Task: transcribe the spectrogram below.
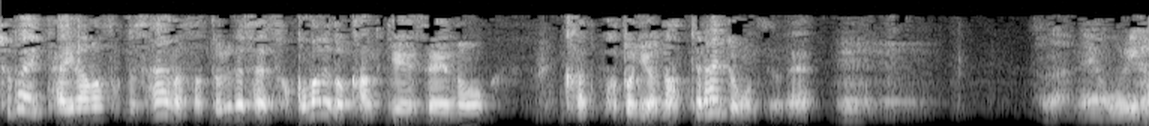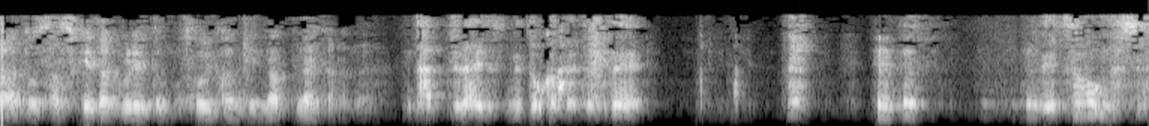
初代タイガーマスクと佐山悟でさえそこまでの関係性のかことにはなってないと思うんですよね。そうだね。オリハラとサスケ・ザ・グレートもそういう関係になってないからね。なってないですね、どう考えてもね。別物だしね。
